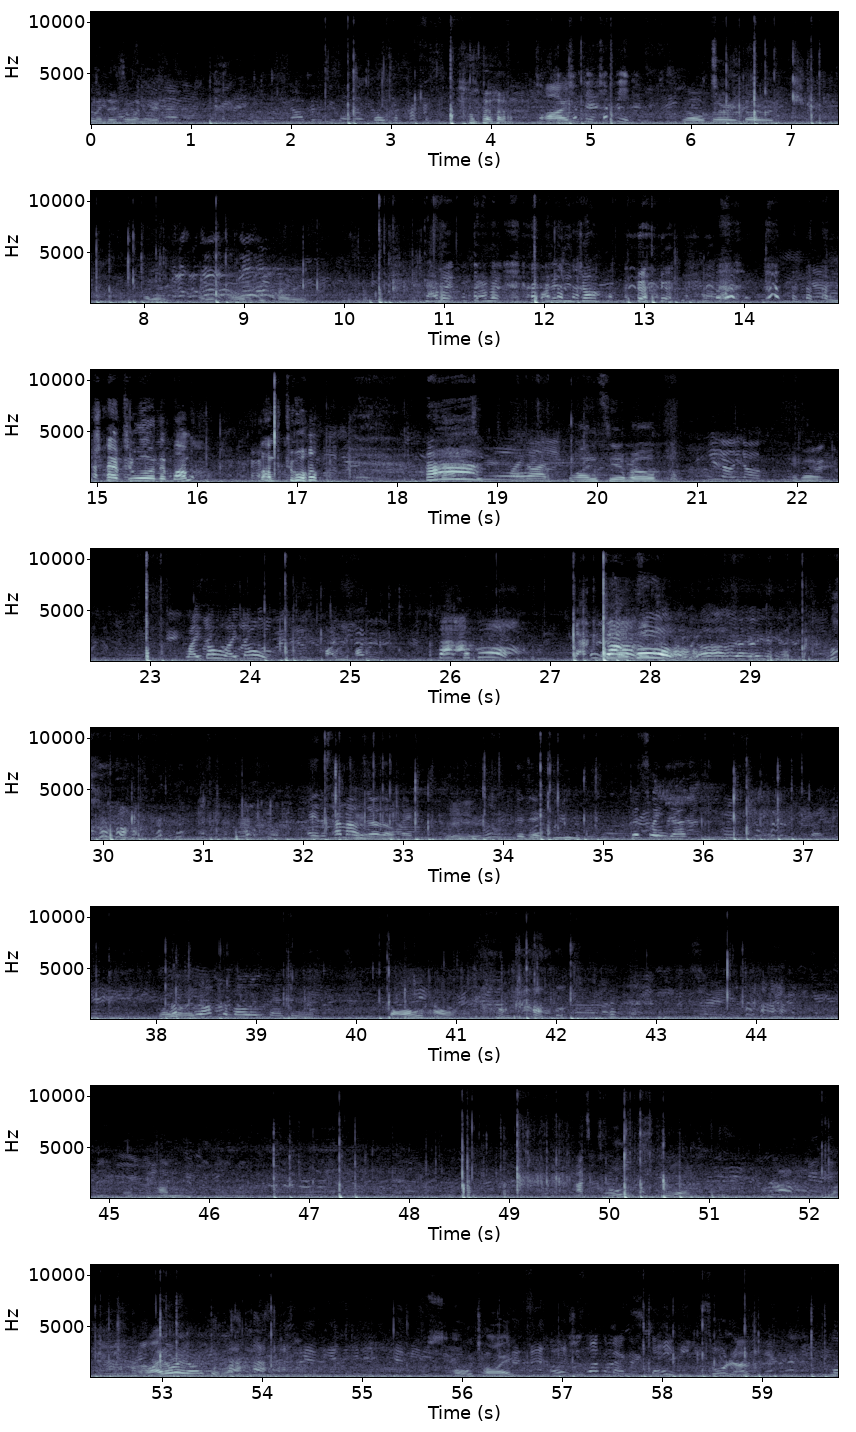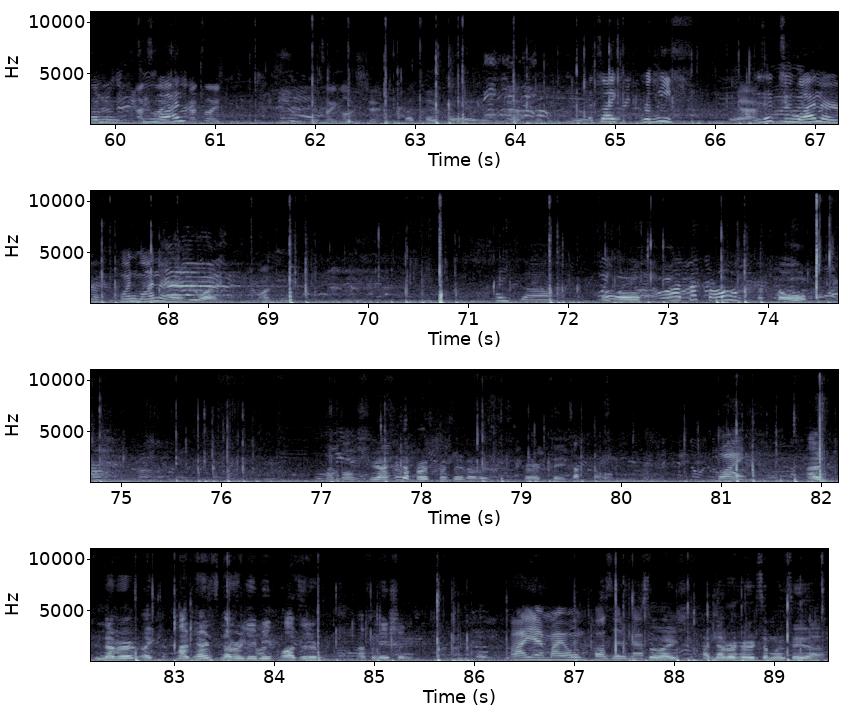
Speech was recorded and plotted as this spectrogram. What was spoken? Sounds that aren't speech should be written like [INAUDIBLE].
hate when there's one here. Fine. Chip in, chip in. No, sorry, sorry. I didn't, I didn't, I don't speak Chinese. Damn it! Damn it! Why did you jump? [LAUGHS] You trying to tool the bump? Bump tool? Ah! Oh my god. One zero. 呢度呢度。 Okay. 嚟到嚟到，发个波，发个波。 Hey, the timeout is there though, okay? Good, good. Good swing, Jeff. Look, block the ball in Cantonese. 挡头。冚。 That's close. Why don't I honestly laugh? 好彩。 That's like, It's like, relief. Yeah. Is it 2 1 or 1 1 or? 2 1. Uh oh. Oh my. You're actually the first person I've ever heard say tatou. Why? I've never, like, my parents never gave me positive affirmation. I am my own positive affirmation. So, like, I've never heard someone say that.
